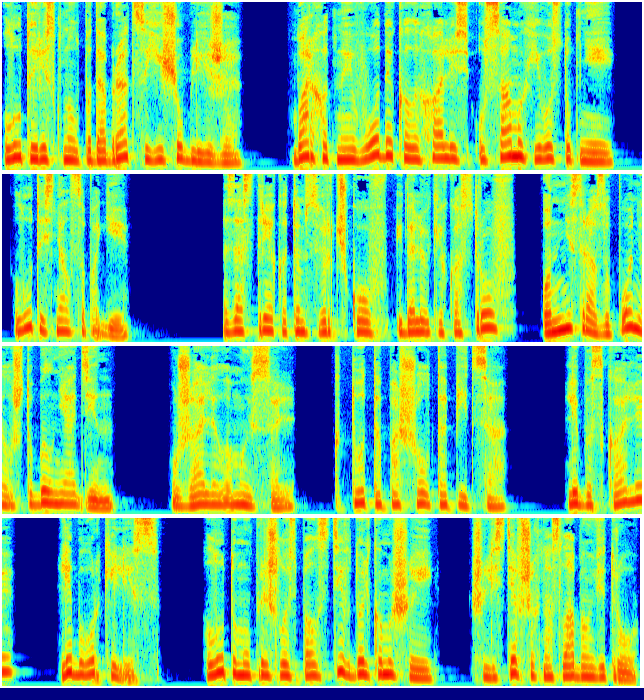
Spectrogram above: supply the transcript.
Лутый рискнул подобраться еще ближе. Бархатные воды колыхались у самых его ступней. Лутый снял сапоги. За стрекотом сверчков и далеких костров он не сразу понял, что был не один. Ужалила мысль. Кто-то пошел топиться. Либо скали, либо орки лис. Лутому пришлось ползти вдоль камышей, шелестевших на слабом ветру.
